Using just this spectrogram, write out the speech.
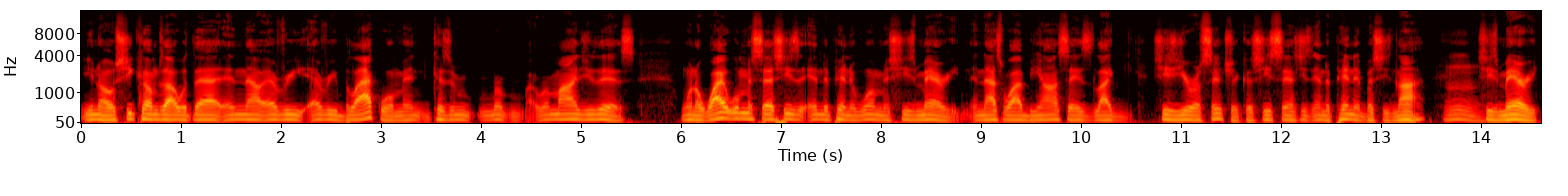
you know she comes out with that, and now every every black woman, because remind you this. When a white woman says she's an independent woman, she's married, and that's why Beyonce is like she's Eurocentric because she's saying she's independent, but she's not. Mm. She's married.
